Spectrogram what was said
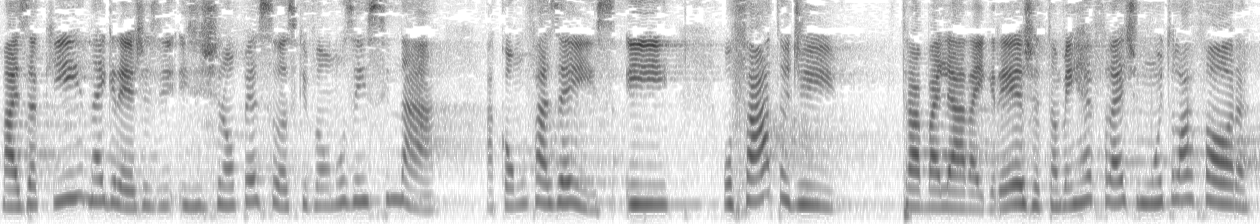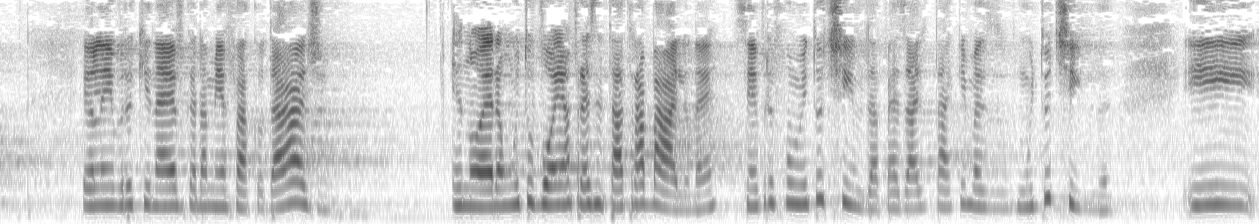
mas aqui na igreja existirão pessoas que vão nos ensinar a como fazer isso. E o fato de trabalhar na igreja também reflete muito lá fora. Eu lembro que na época da minha faculdade, eu não era muito boa em apresentar trabalho, né? Sempre fui muito tímida, apesar de estar aqui, mas muito tímida. E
